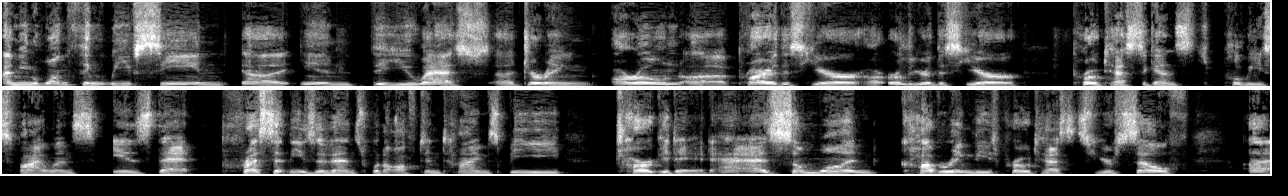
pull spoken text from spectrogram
I mean, one thing we've seen uh, in the U.S. Uh, during our own uh, prior this year, uh, earlier this year, protests against police violence is that press at these events would oftentimes be targeted. As someone covering these protests yourself, uh,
